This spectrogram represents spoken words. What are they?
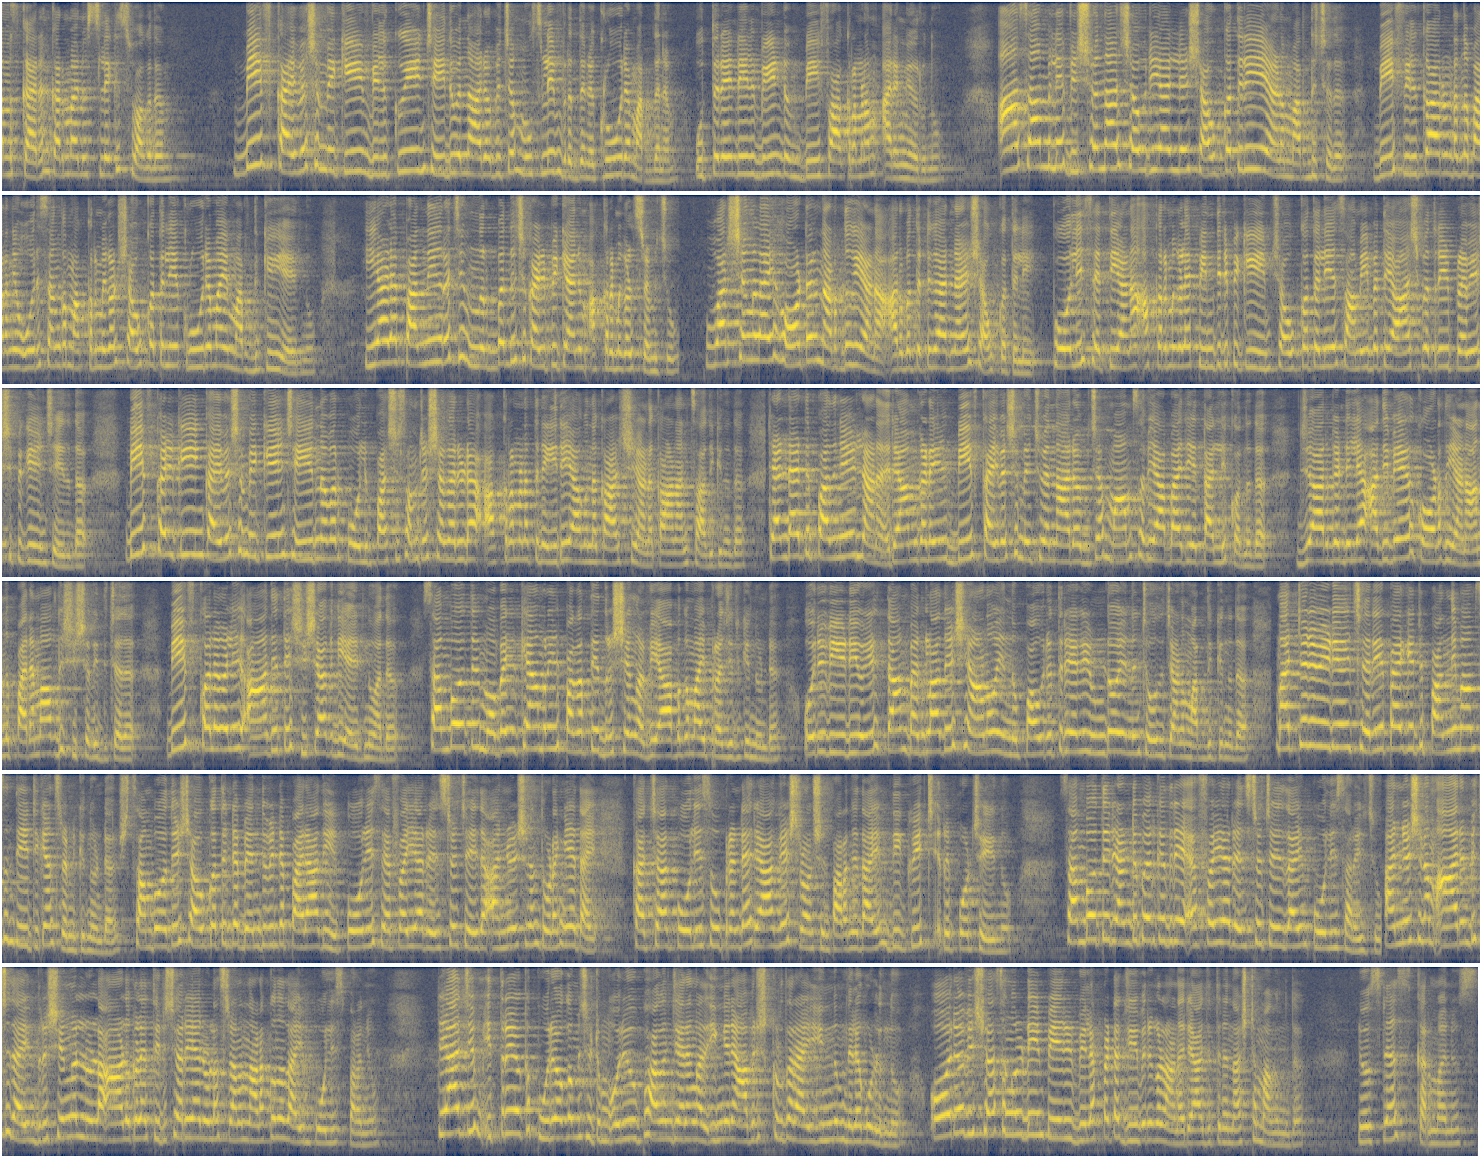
നമസ്കാരം കർമ്മ ന്യൂസിലേക്ക് സ്വാഗതം. ബീഫ് കൈവശം വെക്കുകയും വിൽക്കുകയും ചെയ്തുവെന്ന് ആരോപിച്ച മുസ്ലിം വൃദ്ധന് ക്രൂരമർദ്ദനം ഉത്തരേന്ത്യയിൽ വീണ്ടും ബീഫ് ആക്രമണം അരങ്ങേറുന്നു. ആസാമിലെ വിശ്വനാഥ് ചൗരിയാലിലെ ഷൗക്കത്തലിയെയാണ് മർദ്ദിച്ചത്. ബീഫ് വിൽക്കാറുണ്ടെന്ന് പറഞ്ഞ് ഒരു സംഘം അക്രമികൾ ഷൗക്കത്തലിയെ ക്രൂരമായി മർദ്ദിക്കുകയായിരുന്നു. ഇയാളെ പന്നിയിറച്ചി നിർബന്ധിച്ച് കഴിപ്പിക്കാനും അക്രമികൾ ശ്രമിച്ചു. വർഷങ്ങളായി ഹോട്ടൽ നടത്തുകയാണ് അറുപത്തെട്ടുകാരനായ ഷൗക്കത്തലി. പോലീസ് എത്തിയാണ് അക്രമികളെ പിന്തിരിപ്പിക്കുകയും ഷൗക്കത്തലിയെ സമീപത്തെ ആശുപത്രിയിൽ പ്രവേശിപ്പിക്കുകയും ചെയ്തത്. ബീഫ് കഴിക്കുകയും കൈവശം വെക്കുകയും ചെയ്യുന്നവർ പോലും പശു സംരക്ഷകരുടെ ആക്രമണത്തിന് ഇരയാകുന്ന കാഴ്ചയാണ് കാണാൻ സാധിക്കുന്നത്. രണ്ടായിരത്തി പതിനേഴിലാണ് രാംഗഡയിൽ ബീഫ് കൈവശം വെച്ചു എന്നാരോപിച്ച മാംസ വ്യാപാരിയെ തല്ലിക്കൊന്നത്. ജാർഖണ്ഡിലെ അതിവേഗ കോടതിയാണ് അന്ന് പരമാവധി ശിക്ഷ വിധിച്ചത്. ബീഫ് കൊലകളിൽ ആദ്യത്തെ ശിക്ഷാവിധിയായിരുന്നു അത്. സംഭവത്തിൽ മൊബൈൽ ക്യാമറയിൽ പകർത്തിയ ദൃശ്യങ്ങൾ വ്യാപകമായി പ്രചരിക്കുന്നുണ്ട് ഒരു വീഡിയോയിൽ താൻ ബംഗ്ലാദേശിയാണോ എന്നും പൗരത്വരേഖയുണ്ടോ എന്നും ചോദിച്ചാണ് മർദ്ദിക്കുന്നത്. മറ്റൊരു വീഡിയോയിൽ ചെറിയ പാക്കറ്റ് പന്നിമാംസം തീറ്റിക്കാൻ ശ്രമിക്കുന്നുണ്ട്. സംഭവത്തിൽ ഷൗക്കത്തിന്റെ ബന്ധുവിന്റെ പരാതിയിൽ പോലീസ് എഫ്ഐആർ രജിസ്റ്റർ ചെയ്ത് അന്വേഷണം തുടങ്ങിയതായി കച്ചാർ പോലീസ് സൂപ്രണ്ട് രാകേഷ് റോഷൻ പറഞ്ഞതായും ദിഗ്വിറ്റ് റിപ്പോർട്ട് ചെയ്യുന്നു. സംഭവത്തിൽ രണ്ടുപേർക്കെതിരെ എഫ്ഐആർ രജിസ്റ്റർ ചെയ്തതായും പോലീസ് അറിയിച്ചു. അന്വേഷണം ആരംഭിച്ചതായും ദൃശ്യങ്ങളിലുള്ള ആളുകളെ തിരിച്ചറിയാനുള്ള ശ്രമം നടക്കുന്നതായും പോലീസ് പറഞ്ഞു. രാജ്യം ഇത്രയൊക്കെ പുരോഗമിച്ചിട്ടും ഒരു വിഭാഗം ജനങ്ങൾ ഇങ്ങനെ ആവിഷ്കൃതരായി ഇന്നും നിലകൊള്ളുന്നു. ഓരോ വിശ്വാസങ്ങളുടെയും പേരിൽ വിലപ്പെട്ട ജീവനുകളാണ് രാജ്യത്തിന് നഷ്ടമാകുന്നത്. News desk Karma news.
